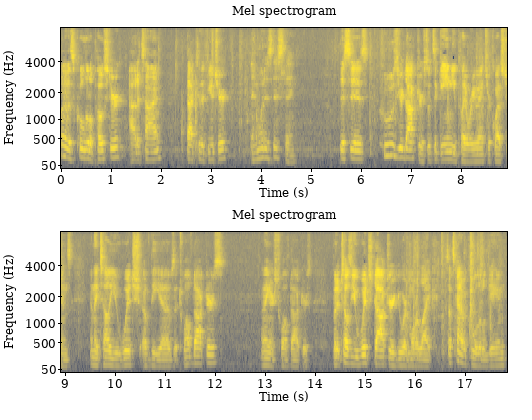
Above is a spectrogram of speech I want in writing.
Look at this cool little poster, Out of Time, Back to the Future. And what is this thing? This is Who's Your Doctor? So it's a game you play where you answer questions and they tell you which of the, uh, was it 12 doctors? I think there's 12 doctors. But it tells you which doctor you are more like. So that's kind of a cool little game.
